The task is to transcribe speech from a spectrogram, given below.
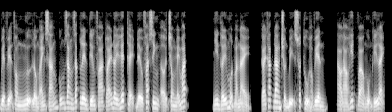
biệt viện phòng ngự lồng ánh sáng cũng răng rắc lên tiếng phá toái đây hết thể đều phát sinh ở trong máy mắt. Nhìn thấy một màn này, cái khác đang chuẩn bị xuất thủ học viên ào ào hít vào ngụm khí lạnh.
